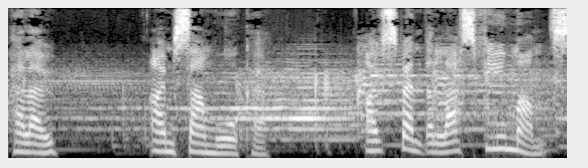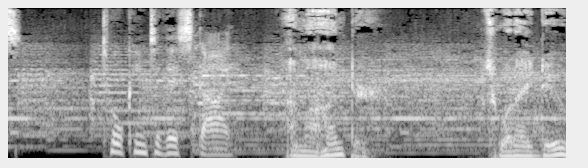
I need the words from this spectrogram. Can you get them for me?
Hello, I'm Sam Walker. I've spent the last few months talking to this guy. I'm a hunter. It's what I do.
